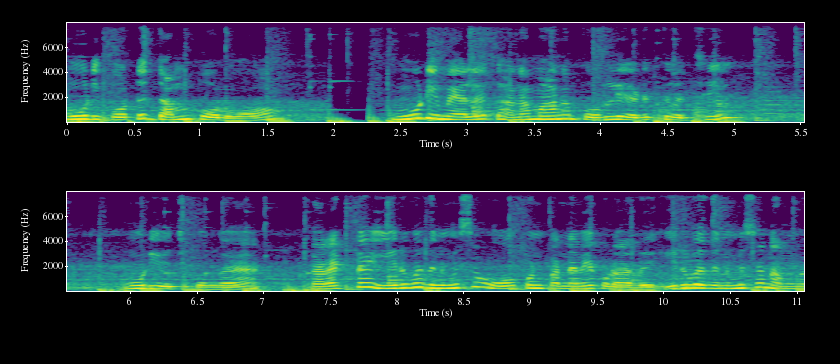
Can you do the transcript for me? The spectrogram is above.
மூடி போட்டு தம் போடுவோம். மூடி மேலே கனமான பொருள் எடுத்து வச்சு மூடி வச்சுக்கோங்க. கரெக்டாக இருபது நிமிஷம் ஓப்பன் பண்ணவே கூடாது. இருபது நிமிஷம் நம்ம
